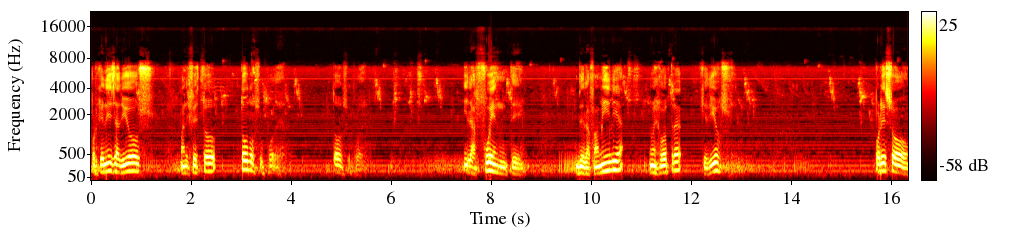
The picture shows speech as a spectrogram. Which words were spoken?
porque en ella Dios manifestó todo su poder, todo su poder. Y la fuente de la familia no es otra que Dios. Por eso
